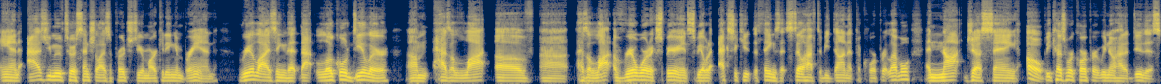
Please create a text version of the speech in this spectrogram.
and as you move to a centralized approach to your marketing and brand, realizing that that local dealer um, has a lot of uh, has a lot of real world experience to be able to execute the things that still have to be done at the corporate level, and not just saying, "Oh, because we're corporate, we know how to do this."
